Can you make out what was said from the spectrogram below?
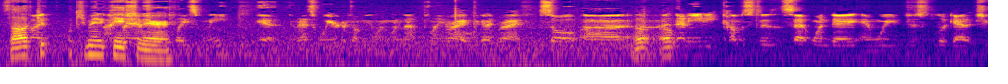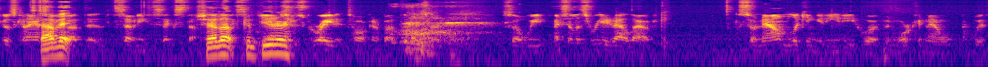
It's all But co- communication I might error. to replace me. Yeah, and that's weird if I'm the only one not playing. Right, right, right. So uh, Oh, oh. then Edie comes to the set one day, and we just look at it. She goes, "Can I ask Stop you it. about the '76 stuff?" Shut I up, said, computer. Yeah, she was great at talking about those. So we, I said, "Let's read it out loud." So now I'm looking at Edie, who I've been working now with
